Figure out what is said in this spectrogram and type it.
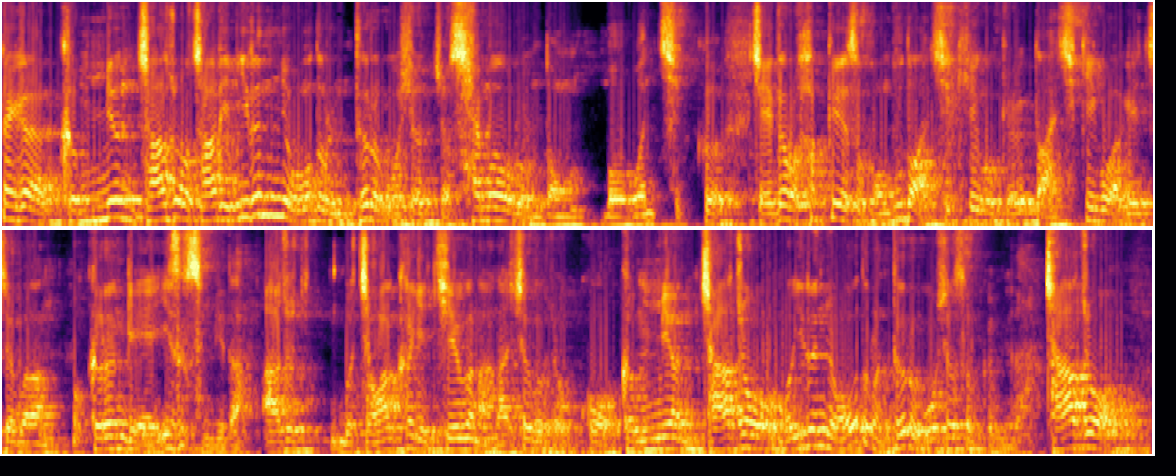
그러니까 근면, 자조, 자립 이런 용어들을 들어보셨죠. 새마을운동, 뭐 원칙, 그 제대로 학교에서 공부도 안 시키고 교육도 안 시키고 하겠지만 뭐 그런 게 있었습니다. 아주 뭐 정확하게 기억은 안 하셔도 좋고 근면, 자조 뭐 이런 용어들은 들어보셨을 겁니다. 자조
